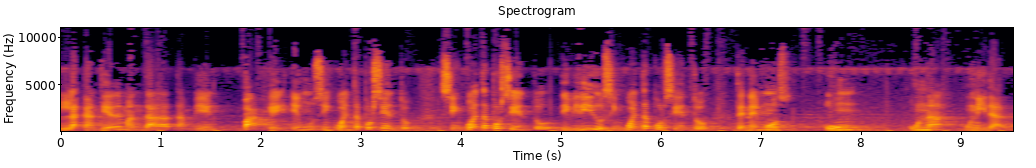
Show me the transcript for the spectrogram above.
la cantidad demandada también baje en un 50%. 50% dividido 50% tenemos un, una unidad.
